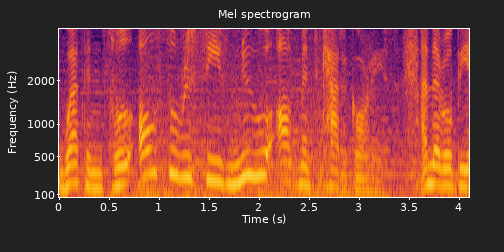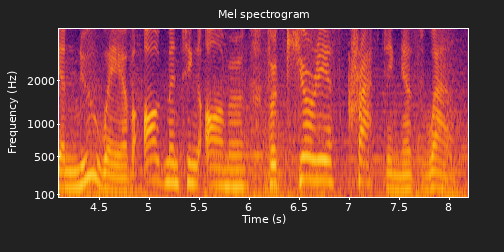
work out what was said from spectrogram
Weapons will also receive new augment categories, and there will be a new way of augmenting armor for Qurious crafting as well.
